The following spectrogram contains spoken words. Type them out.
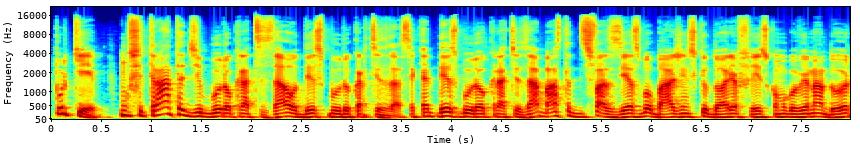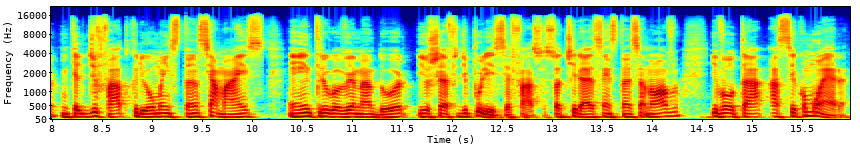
Por quê? Não se trata de burocratizar ou desburocratizar. Você quer desburocratizar, basta desfazer as bobagens que o Dória fez como governador, em que ele de fato criou uma instância a mais entre o governador e o chefe de polícia. É fácil, é só tirar essa instância nova e voltar a ser como era.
